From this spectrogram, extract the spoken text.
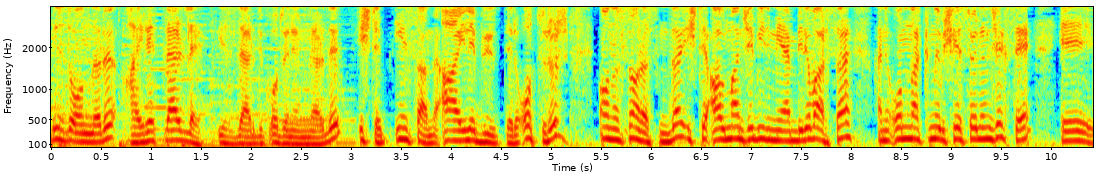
Biz de onları hayretlerle izlerdik o dönemlerde. İşte insan, aile büyükleri oturur. Onun sonrasında işte Almanca bilmeyen biri varsa hani onun hakkında bir şey söylenecekse e,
